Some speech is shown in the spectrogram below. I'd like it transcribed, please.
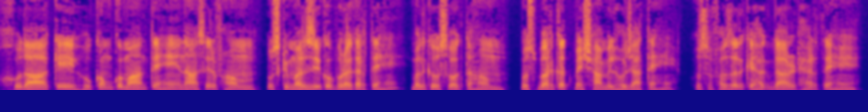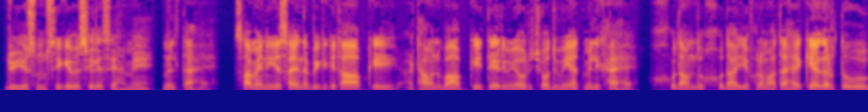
خدا کے حکم کو مانتے ہیں، نہ صرف ہم اس کی مرضی کو پورا کرتے ہیں، بلکہ اس وقت ہم اس برکت میں شامل ہو جاتے ہیں، اس فضل کے حقدار ٹھہرتے ہیں جو یہ سمسی کے وسیلے سے ہمیں ملتا ہے۔ سامعین، یسائی نبی کی کتاب کے اٹھاون باپ کی تیرہویں اور چودہویں عت میں لکھا ہے خدا مد خدا یہ فرماتا ہے کہ اگر تو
